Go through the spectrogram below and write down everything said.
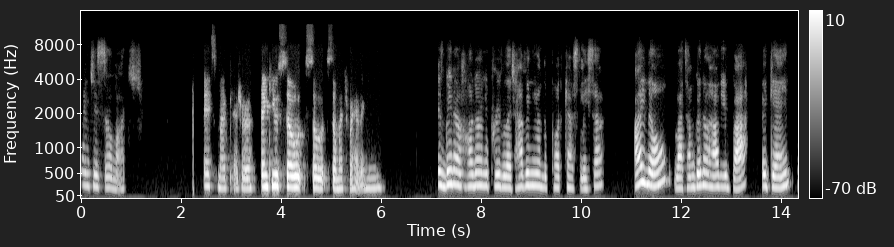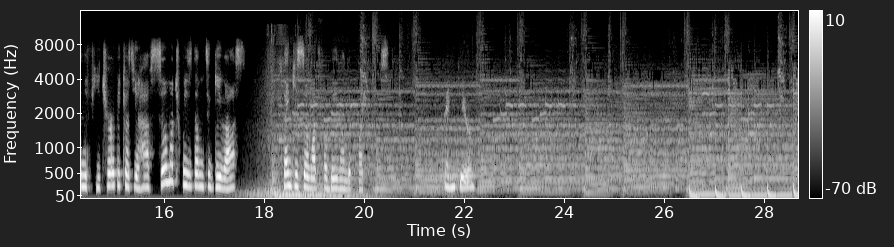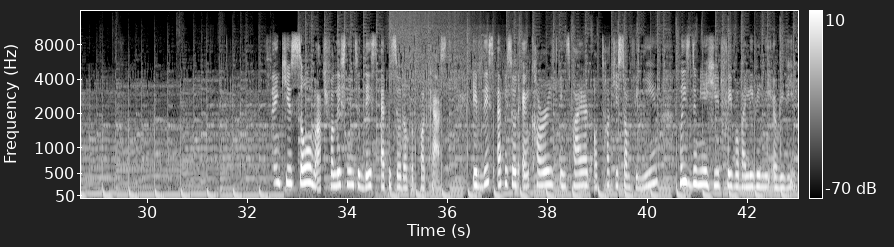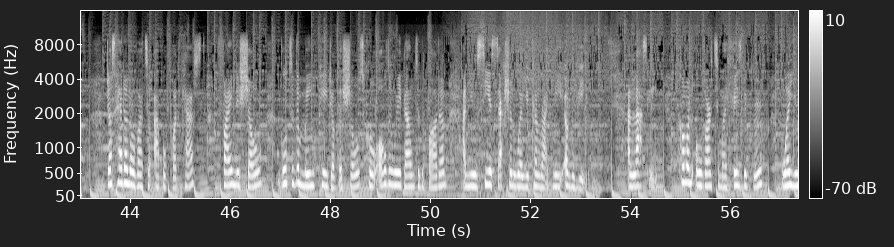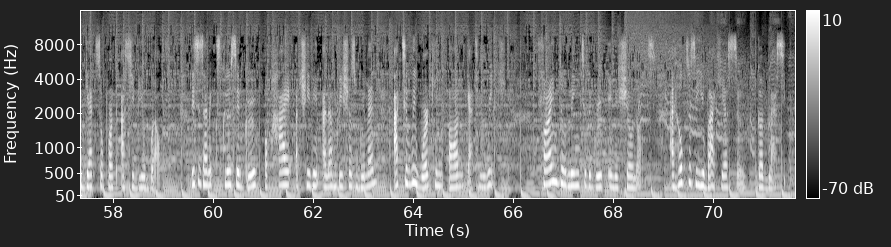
Thank you so much. It's my pleasure. Thank you so, so, so much for having me. It's been an honor and a privilege having you on the podcast, Lisa. I know that I'm going to have you back again in the future because you have so much wisdom to give us. Thank you so much for being on the podcast. Thank you. Thank you so much for listening to this episode of the podcast. If this episode encouraged, inspired, or taught you something new, please do me a huge favor by leaving me a review. Just head on over to Apple Podcast, find the show, go to the main page of the show, scroll all the way down to the bottom, and you'll see a section where you can write me a review. And lastly, come on over to my Facebook group where you get support as you build wealth. This is an exclusive group of high achieving and ambitious women actively working on getting rich. Find the link to the group in the show notes. I hope to see you back here soon. God bless you.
